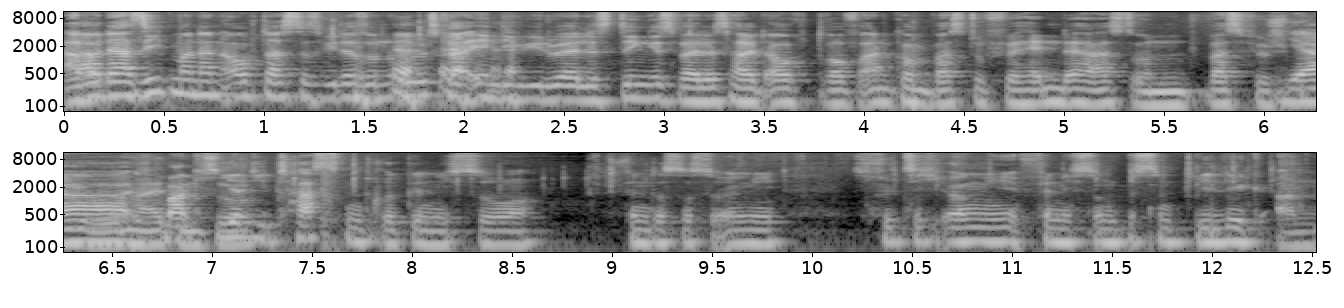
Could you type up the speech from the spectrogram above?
Aber Ja. da sieht man dann auch, dass das wieder so ein ultra individuelles Ding ist, weil es halt auch drauf ankommt, was du für Hände hast und was für Ja, Spielgewohnheiten ich mag und so. hier die Tastendrücke nicht so. Ich finde, das ist irgendwie. Es fühlt sich irgendwie, finde ich, so ein bisschen billig an.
